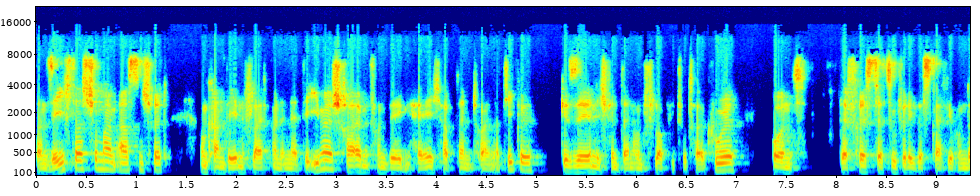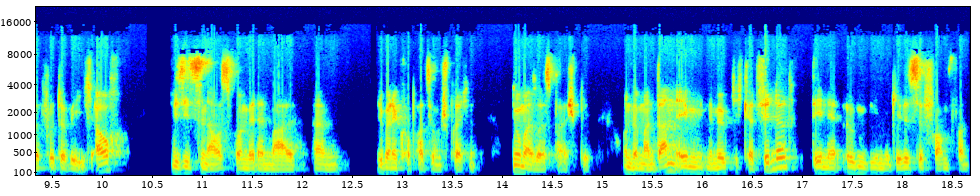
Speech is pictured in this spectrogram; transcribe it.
Dann sehe ich das schon mal im ersten Schritt und kann denen vielleicht mal eine nette E-Mail schreiben von wegen, hey, ich habe deinen tollen Artikel gesehen, ich finde deinen Hund Floppy total cool und der frisst ja zufällig das gleiche Hundefutter wie ich auch. Wie sieht's denn aus? Wollen wir denn mal ähm, über eine Kooperation sprechen? Nur mal so als Beispiel. Und wenn man dann eben eine Möglichkeit findet, denen irgendwie eine gewisse Form von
